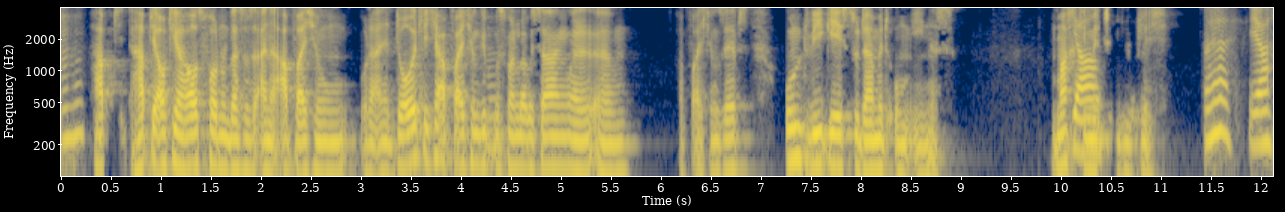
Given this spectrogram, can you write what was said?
Mhm. Habt, habt ihr auch die Herausforderung, dass es eine Abweichung oder eine deutliche Abweichung gibt, mhm. muss man glaube ich sagen, weil ähm, Abweichung selbst. Und wie gehst du damit um, Ines? Macht ja. die Menschen glücklich? Ja,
